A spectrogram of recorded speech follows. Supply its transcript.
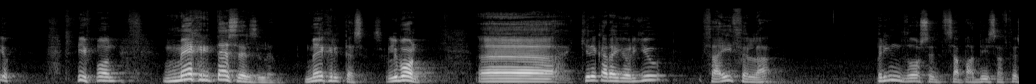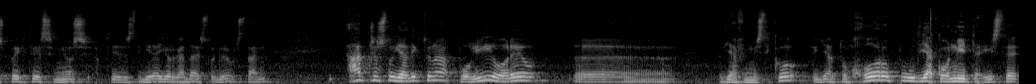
42. λοιπόν, μέχρι 4 λέμε. Μέχρι 4. Λοιπόν, ε, κύριε Καραγεωργίου, θα ήθελα πριν δώσετε τις απαντήσεις αυτές που έχετε σημειώσει στην κυρία Γιωργαντά και στον κύριο Χριστάνη, άκουσα στο διαδίκτυο ένα πολύ ωραίο ε, διαφημιστικό για τον χώρο που διακονείτε. Είστε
